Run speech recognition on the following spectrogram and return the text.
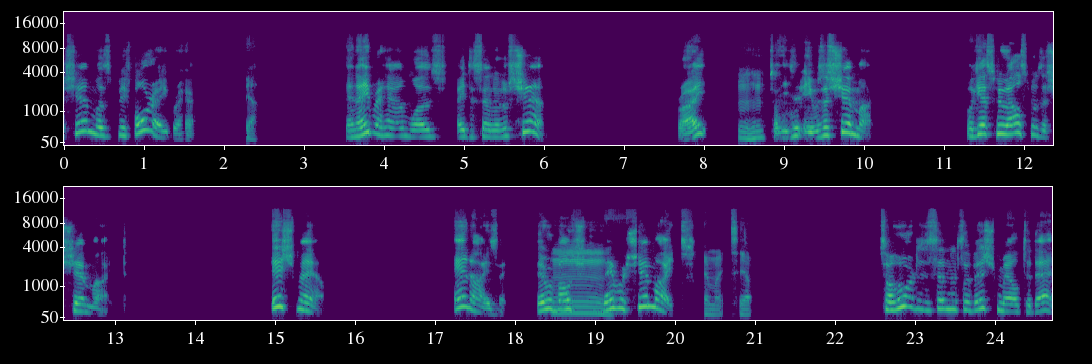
Shem was before Abraham. Yeah. And Abraham was a descendant of Shem. Right? Mm-hmm. So he, he was a Shemite. Well, guess who else was a Shemite? Ishmael and Isaac. They were both Mm. they were Shemites. Semites, yep. So who are the descendants of Ishmael today?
